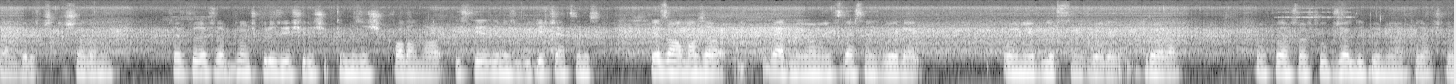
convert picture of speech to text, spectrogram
Yani böyle çıkış alanı. Arkadaşlar buradan çıkıyoruz. Yeşil ışık, kırmızı ışık falan da var. İstediğiniz gibi geçerseniz ceza maza vermiyor ama isterseniz böyle oynayabilirsiniz böyle durarak. Arkadaşlar çok güzel de dönüyor arkadaşlar.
